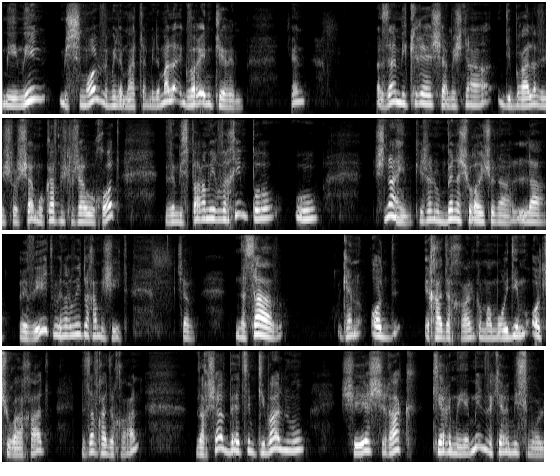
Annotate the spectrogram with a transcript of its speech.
מימין, משמאל ומלמטה. מלמעלה כבר אין כרם, כן? אז זה המקרה שהמשנה דיברה עליו עם שלושה, מוקף משלושה רוחות, ומספר המרווחים פה הוא שניים, כי יש לנו בין השורה הראשונה לרביעית ובין הרביעית לחמישית. עכשיו, נסב, כן, עוד אחד אחרן, כלומר מורידים עוד שורה אחת, נסב אחד אחרן, ועכשיו בעצם קיבלנו שיש רק כרם מימין וכרם משמאל,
